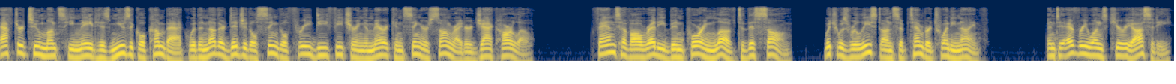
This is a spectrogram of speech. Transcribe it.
After two months he made his musical comeback with another digital single 3D featuring American singer-songwriter Jack Harlow. Fans have already been pouring love to this song, which was released on September 29. And to everyone's curiosity,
